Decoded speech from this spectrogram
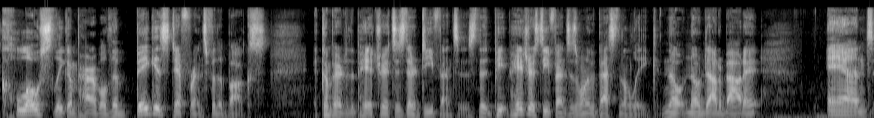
closely comparable. The biggest difference for the Bucks compared to the Patriots is their defenses. The P- Patriots defense is one of the best in the league. No no doubt about it. And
